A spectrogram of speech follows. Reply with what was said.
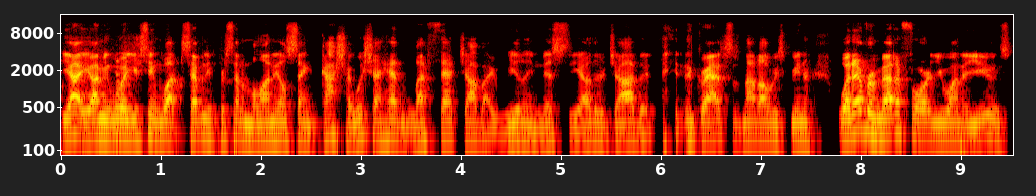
yeah, I mean, well, you're seeing what 70% of millennials saying, "Gosh, I wish I hadn't left that job. I really miss the other job. It, the grass is not always greener." Whatever metaphor you want to use,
